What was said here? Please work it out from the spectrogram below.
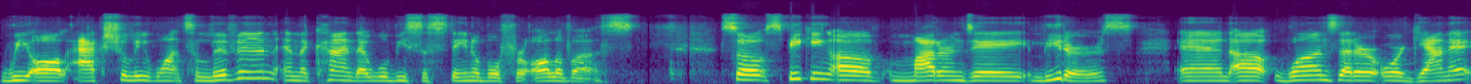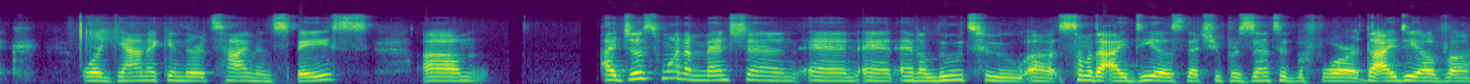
we all actually want to live in and the kind that will be sustainable for all of us. So, speaking of modern day leaders and uh, ones that are organic, organic in their time and space, um, I just want to mention and and and allude to uh, some of the ideas that you presented before. The idea of uh,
